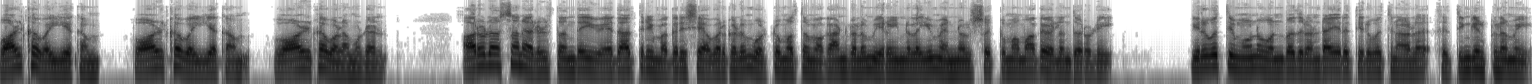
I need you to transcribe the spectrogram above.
வாழ்க வையகம் வாழ்க வையகம் வாழ்க வளமுடன். அருளாசன் அருள் தந்தை வேதாத்ரி மகரிஷி அவர்களும் ஒட்டுமொத்த மகான்களும் இறைநிலையும் என்னுள் சுக்குமமாக எழுந்தருளி. இருபத்தி மூணு ஒன்பது ரெண்டாயிரத்தி இருபத்தி நாலு திங்கட்கிழமை.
